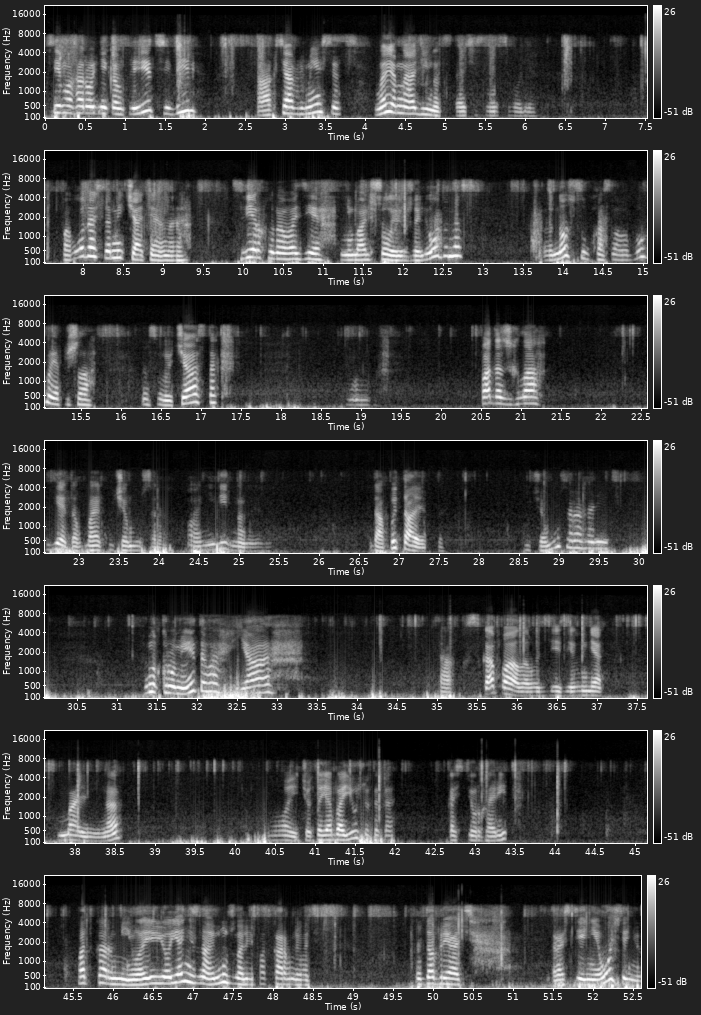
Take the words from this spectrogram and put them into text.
Всем огородникам привет, Сибирь. Октябрь месяц, наверное, 11 число сегодня. Погода замечательная. Сверху на воде небольшой уже лед у нас, но сухо, слава богу. Я пришла на свой участок. Подожгла. Где это моя куча мусора? А, не видно, наверное. Да, пытается. Куча мусора гореть. Но кроме этого я так скопала вот здесь у меня малина. Ой, что-то я боюсь, вот это костер горит. Подкормила ее. Я не знаю, нужно ли подкармливать, удобрять растения осенью.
